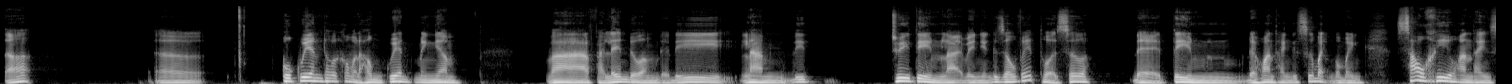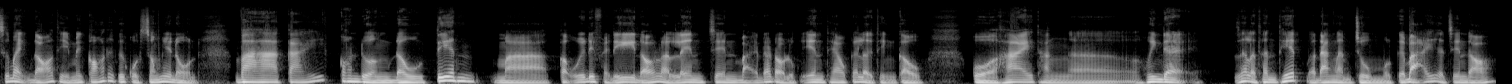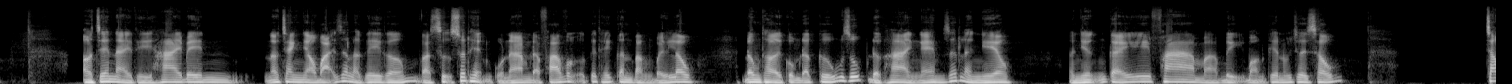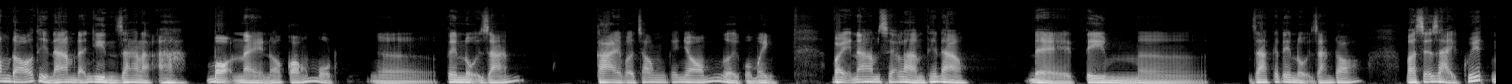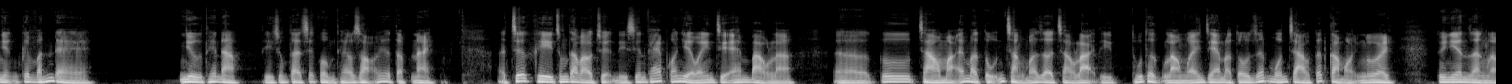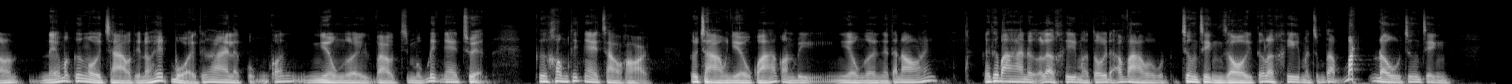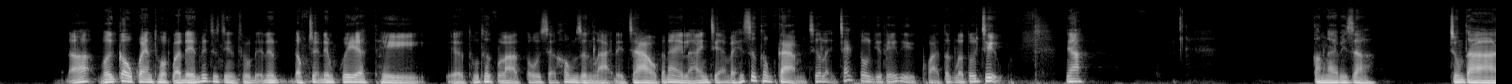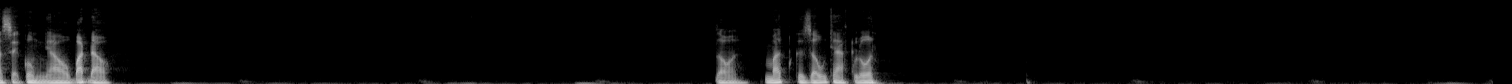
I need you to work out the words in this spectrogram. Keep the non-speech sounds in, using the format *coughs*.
Đó. Uh, Cô Quyên thôi không phải là Hồng Quyên Mình nhầm. Và phải lên đường để đi làm Đi truy tìm lại về những cái dấu vết thuở xưa để tìm để hoàn thành cái sứ mệnh của mình. Sau khi hoàn thành sứ mệnh đó thì mới có được cái cuộc sống yên ổn. Và cái con đường đầu tiên mà cậu ấy đi phải đi đó là lên trên bãi đá đỏ Lục Yên theo cái lời thỉnh cầu của hai thằng uh, huynh đệ rất là thân thiết và đang làm chùm một cái bãi ở trên đó. Ở trên này thì hai bên nó tranh nhau bãi rất là ghê gớm và sự xuất hiện của Nam đã phá vỡ cái thế cân bằng bấy lâu. Đồng thời cũng đã cứu giúp được hai anh em rất là nhiều. Những cái pha mà bị bọn kia nó chơi xấu. Trong đó thì Nam đã nhìn ra là À bọn này nó có một uh, tên nội gián Cài vào trong cái nhóm người của mình. Vậy Nam sẽ làm thế nào Để tìm uh, ra cái tên nội gián đó Và sẽ giải quyết những cái vấn đề như thế nào? Thì chúng ta sẽ cùng theo dõi ở tập này. Trước khi chúng ta vào chuyện thì xin phép có nhiều anh chị em bảo là uh, cứ chào mãi mà tũn chẳng bao giờ chào lại thì thú thực lòng của anh chị em là tôi rất muốn chào tất cả mọi người. Tuy nhiên rằng là nếu mà cứ ngồi chào thì nó hết buổi. Thứ hai là cũng có nhiều người vào mục đích nghe chuyện cứ không thích nghe chào hỏi. Tôi chào nhiều quá còn bị nhiều người người ta nói. Cái thứ ba nữa là khi mà tôi đã vào chương trình rồi, tức là khi mà chúng ta bắt đầu chương trình đó, với câu quen thuộc là đến với chương trình đọc truyện đêm khuya thì Ờ, thú thực là tôi sẽ không dừng lại để chào Cái này là anh chị em phải hết sức thông cảm, Chứ lại trách tôi như thế thì quả thực là tôi chịu Nha Còn ngay bây giờ, Chúng ta sẽ cùng nhau bắt đầu. Rồi, mất cái dấu nhạc luôn.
